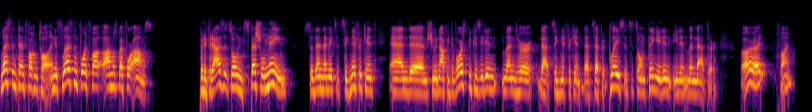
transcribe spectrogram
less than ten tvachim tall, and it's less than four amos by four amos. But if it has its own special name, so then that makes it significant, and um, she would not be divorced because he didn't lend her that significant, that separate place. It's its own thing. He didn't, he didn't lend that to her. All right, fine.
